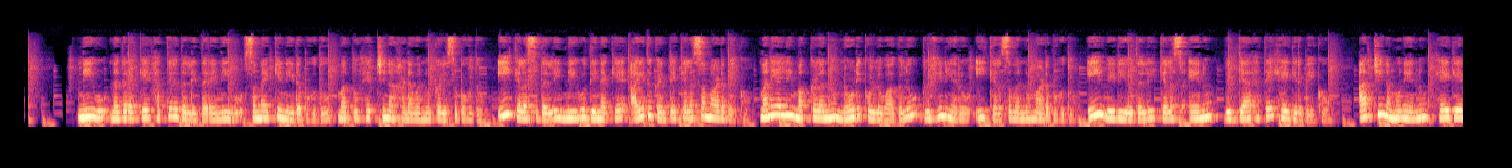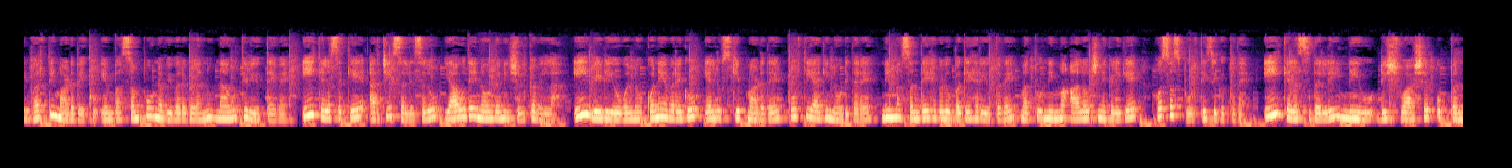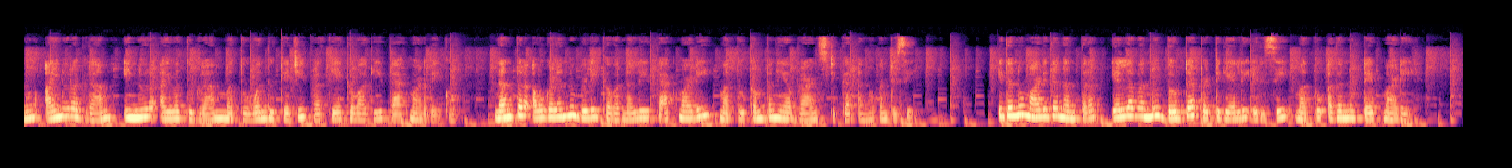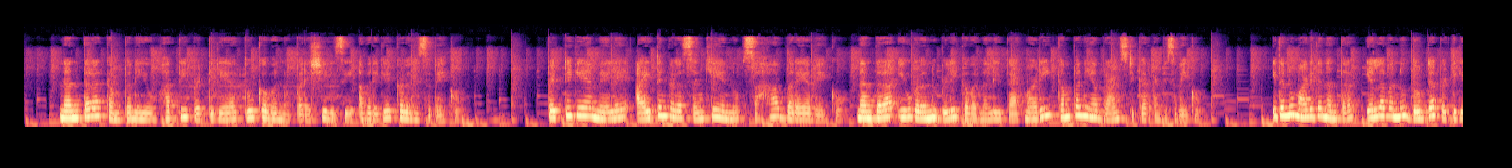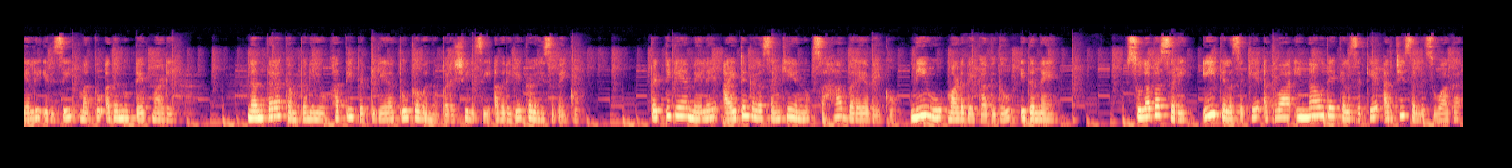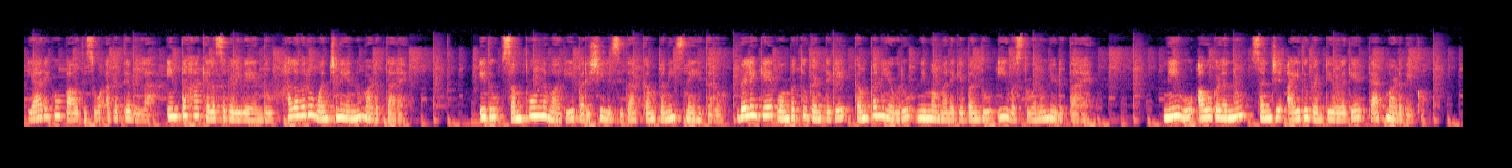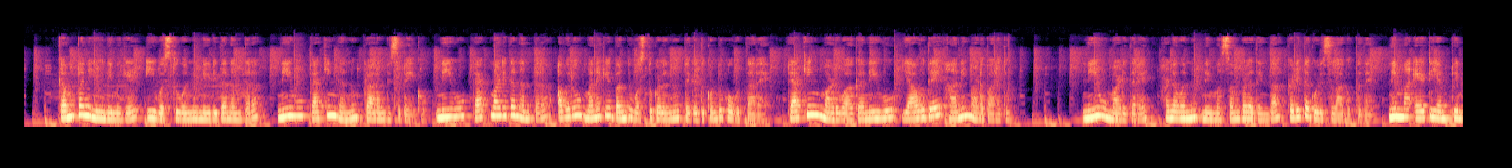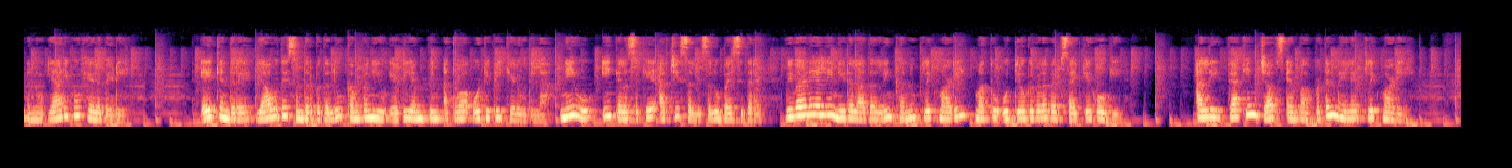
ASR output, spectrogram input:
ನೀವು ನಗರಕ್ಕೆ ಹತ್ತಿರದಲ್ಲಿದ್ದರೆ ನೀವು ಸಮಯಕ್ಕೆ ನೀಡಬಹುದು ಮತ್ತು ಹೆಚ್ಚಿನ ಹಣವನ್ನು ಗಳಿಸಬಹುದು ಈ ಕೆಲಸದಲ್ಲಿ ನೀವು ದಿನಕ್ಕೆ ಐದು ಗಂಟೆ ಕೆಲಸ ಮಾಡಬೇಕು. ಮನೆಯಲ್ಲಿ ಮಕ್ಕಳನ್ನು ನೋಡಿಕೊಳ್ಳುವಾಗಲೂ ಗೃಹಿಣಿಯರು ಈ ಕೆಲಸವನ್ನು ಮಾಡಬಹುದು. ಈ ವಿಡಿಯೋದಲ್ಲಿ ಕೆಲಸ ಏನು, ವಿದ್ಯಾರ್ಹತೆ ಹೇಗಿರಬೇಕು, ಅರ್ಜಿ ನಮೂನೆಯನ್ನು ಹೇಗೆ ಭರ್ತಿ ಮಾಡಬೇಕು ಎಂಬ ಸಂಪೂರ್ಣ ವಿವರಗಳನ್ನು ನಾವು ತಿಳಿಯುತ್ತೇವೆ. ಈ ಕೆಲಸಕ್ಕೆ ಅರ್ಜಿ ಸಲ್ಲಿಸಲು ಯಾವುದೇ ನೋಂದಣಿ ಶುಲ್ಕವಿಲ್ಲ. ಈ ವಿಡಿಯೋವನ್ನು ಕೊನೆಯವರೆಗೂ ಎಲ್ಲೂ ಸ್ಕಿಪ್ ಮಾಡದೆ ಪೂರ್ತಿಯಾಗಿ ನೋಡಿದರೆ ನಿಮ್ಮ ಸಂದೇಹಗಳು ಬಗೆಹರಿಯುತ್ತವೆ ಮತ್ತು ನಿಮ್ಮ ಆಲೋಚನೆಗಳಿಗೆ ಹೊಸ ಸ್ಫೂರ್ತಿ ಸಿಗುತ್ತದೆ. ಈ ಕೆಲಸದಲ್ಲಿ ನೀವು ಡಿಶ್ ವಾಷರ್ ಉಪ್ಪನ್ನು ಐನೂರ ಗ್ರಾಂ, ಇನ್ನೂರ ಐವತ್ತು ಗ್ರಾಂ ಮತ್ತು ಒಂದು ಕೆಜಿ ಪ್ರತ್ಯೇಕವಾಗಿ ಪ್ಯಾಕ್ ಮಾಡಬೇಕು. ನಂತರ ಅವುಗಳನ್ನು ಬಿಳಿ ಕವರ್ನಲ್ಲಿ ಪ್ಯಾಕ್ ಮಾಡಿ ಮತ್ತು ಕಂಪನಿಯ ಬ್ರಾಂಡ್ ಸ್ಟಿಕ್ಕರ್ ಅನ್ನು ಅಂಟಿಸಿ. ಇದನ್ನು ಮಾಡಿದ ನಂತರ ಎಲ್ಲವನ್ನು ದೊಡ್ಡ ಪೆಟ್ಟಿಗೆಯಲ್ಲಿ ಇರಿಸಿ ಮತ್ತು ಅದನ್ನು ಟೇಪ್ ಮಾಡಿ. ನಂತರ ಕಂಪನಿಯು ಹತ್ತಿ ಪೆಟ್ಟಿಗೆಯ ತೂಕವನ್ನು ಪರಿಶೀಲಿಸಿ ಅವರಿಗೆ ಕಳುಹಿಸಬೇಕು. ಪೆಟ್ಟಿಗೆಯ ಮೇಲೆ ಐಟಂಗಳ ಸಂಖ್ಯೆಯನ್ನು ಸಹ ಬರೆಯಬೇಕು. ನಂತರ ಇವುಗಳನ್ನು ಬಿಳಿ ಕವರ್ನಲ್ಲಿ ಪ್ಯಾಕ್ ಮಾಡಿ ಕಂಪನಿಯ ಬ್ರಾಂಡ್ ಸ್ಟಿಕ್ಕರ್ ಅಂಟಿಸಬೇಕು. ಇದನ್ನು ಮಾಡಿದ ನಂತರ ಎಲ್ಲವನ್ನು ದೊಡ್ಡ ಪೆಟ್ಟಿಗೆಯಲ್ಲಿ ಇರಿಸಿ ಮತ್ತು ಅದನ್ನು ಟೇಪ್ ಮಾಡಿ. ನಂತರ ಕಂಪನಿಯು ಹತ್ತಿ ಪೆಟ್ಟಿಗೆಯ ತೂಕವನ್ನು ಪರಿಶೀಲಿಸಿ ಅವರಿಗೆ ಕಳುಹಿಸಬೇಕು. ಪೆಟ್ಟಿಗೆಯ ಮೇಲೆ ಐಟಂಗಳ ಸಂಖ್ಯೆಯನ್ನು ಸಹ ಬರೆಯಬೇಕು. ನೀವು ಮಾಡಬೇಕಾದುದು ಇದನ್ನೇ. ಸುಲಭ ಸರಿ. ಈ ಕೆಲಸಕ್ಕೆ ಅಥವಾ ಇನ್ನಾವುದೇ ಕೆಲಸಕ್ಕೆ ಅರ್ಜಿ ಸಲ್ಲಿಸುವಾಗ ಯಾರಿಗೂ ಪಾವತಿಸುವ ಅಗತ್ಯವಿಲ್ಲ. ಇಂತಹ ಕೆಲಸಗಳಿವೆ ಎಂದು ಹಲವರು ವಂಚನೆಯನ್ನು ಮಾಡುತ್ತಾರೆ. ಇದು ಸಂಪೂರ್ಣವಾಗಿ ಪರಿಶೀಲಿಸಿದ ಕಂಪನಿ ಸ್ನೇಹಿತರು. ಬೆಳಿಗ್ಗೆ ಒಂಬತ್ತು ಗಂಟೆಗೆ ಕಂಪನಿಯವರು ನಿಮ್ಮ ಮನೆಗೆ ಬಂದು ಈ ವಸ್ತುವನ್ನು ನೀಡುತ್ತಾರೆ. ನೀವು ಅವುಗಳನ್ನು ಸಂಜೆ ಐದು ಗಂಟೆಯೊಳಗೆ ಪ್ಯಾಕ್ ಮಾಡಬೇಕು. ಕಂಪನಿಯು ನಿಮಗೆ ಈ ವಸ್ತುವನ್ನು ನೀಡಿದ ನಂತರ ನೀವು ಪ್ಯಾಕಿಂಗ್ ಅನ್ನು ಪ್ರಾರಂಭಿಸಬೇಕು. ನೀವು ಪ್ಯಾಕ್ ಮಾಡಿದ ನಂತರ ಅವರು ಮನೆಗೆ ಬಂದು ವಸ್ತುಗಳನ್ನು ತೆಗೆದುಕೊಂಡು ಹೋಗುತ್ತಾರೆ. ಪ್ಯಾಕಿಂಗ್ ಮಾಡುವಾಗ ನೀವು ಯಾವುದೇ ಹಾನಿ ಮಾಡಬಾರದು. ನೀವು ಮಾಡಿದರೆ ಹಣವನ್ನು ನಿಮ್ಮ ಸಂಬಳದಿಂದ ಕಡಿತಗೊಳಿಸಲಾಗುತ್ತದೆ. ನಿಮ್ಮ ಎಟಿಎಂ ಪಿನ್ ಅನ್ನು ಯಾರಿಗೂ ಹೇಳಬೇಡಿ. ಏಕೆಂದರೆ ಯಾವುದೇ ಸಂದರ್ಭದಲ್ಲೂ ಕಂಪನಿಯು ಎಟಿಎಂ ಪಿನ್ ಅಥವಾ ಒಟಿಪಿ ಕೇಳುವುದಿಲ್ಲ. ನೀವು ಈ ಕೆಲಸಕ್ಕೆ ಅರ್ಜಿ ಸಲ್ಲಿಸಲು ಬಯಸಿದರೆ ವಿವರಣೆಯಲ್ಲಿ ನೀಡಲಾದ ಲಿಂಕ್ ಅನ್ನು ಕ್ಲಿಕ್ ಮಾಡಿ ಮತ್ತು ಉದ್ಯೋಗಗಳ ವೆಬ್ಸೈಟ್ಗೆ ಹೋಗಿ. ಅಲ್ಲಿ ಪ್ಯಾಕಿಂಗ್ ಜಾಬ್ಸ್ ಎಂಬ ಬಟನ್ ಮೇಲೆ ಕ್ಲಿಕ್ ಮಾಡಿ.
